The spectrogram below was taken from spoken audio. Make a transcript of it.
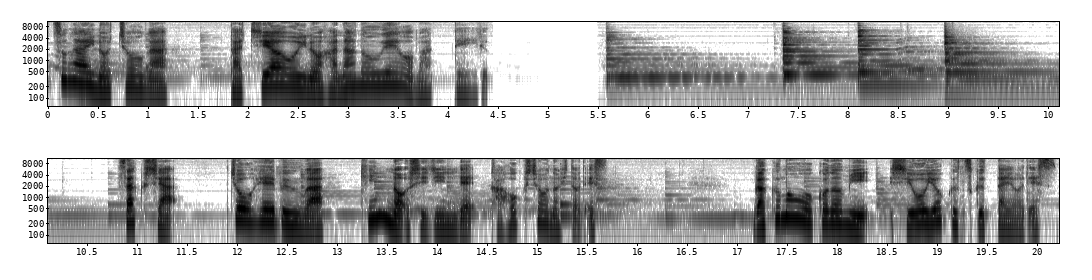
つ貝の蝶が立ち葵の花の上を舞っている。作者張平文は金の詩人で河北省の人です。学問を好み詩をよく作ったようです。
